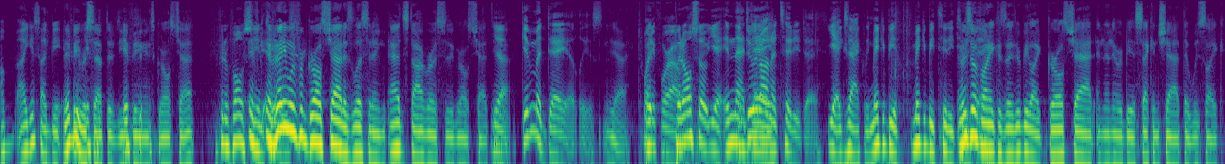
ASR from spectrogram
I'll, I guess I'd be. They'd if be it- if receptive to you if being in girls chat. If it involves If, seeing if titties. anyone from girls chat is listening, add Stavros to the girls chat. team. Yeah, give them a day at least. Yeah. 24 hours. but also, yeah, in that And do it day- on a titty day. Yeah, exactly. Make it be, a, make it be titty. It was so Tuesday. funny because there'd be like girls chat, and then there would be a second chat that was like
